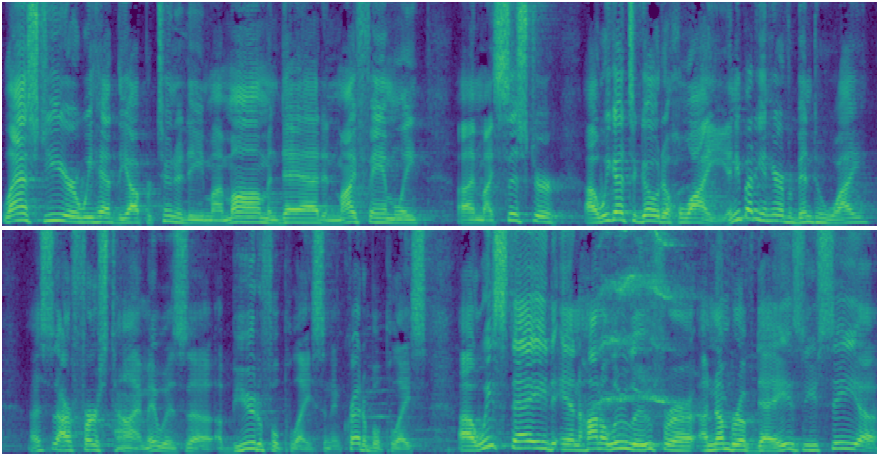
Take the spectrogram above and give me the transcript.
last year, we had the opportunity, my mom and dad and my family uh, and my sister, uh, we got to go to Hawaii. Anybody in here ever been to Hawaii? This is our first time. It was a, a beautiful place, an incredible place. Uh, we stayed in Honolulu for a number of days. You see, uh,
